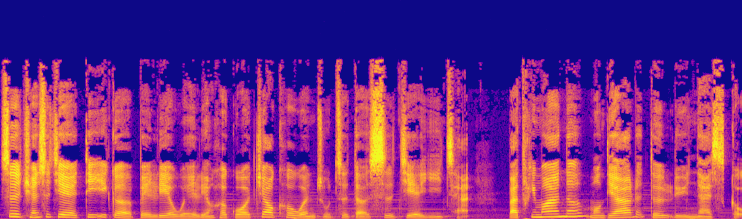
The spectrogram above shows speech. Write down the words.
是全世界第一个被列为联合国教科文组织的世界遗产 Patrimoine Mondial de l'UNESCO。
